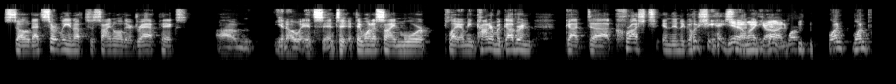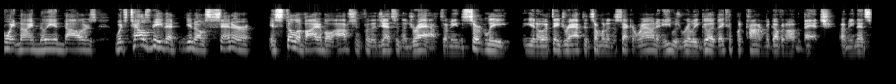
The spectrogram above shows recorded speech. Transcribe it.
So that's certainly enough to sign all their draft picks. Um, you know, it's and to, if they want to sign more play, I mean, Connor McGovern got uh, crushed in the negotiation. Yeah, I my God. One one point nine million dollars, which tells me that you know center is still a viable option for the Jets in the draft. I mean, certainly you know, if they drafted someone in the second round and he was really good, they could put Connor McGovern on the bench. I mean, that's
